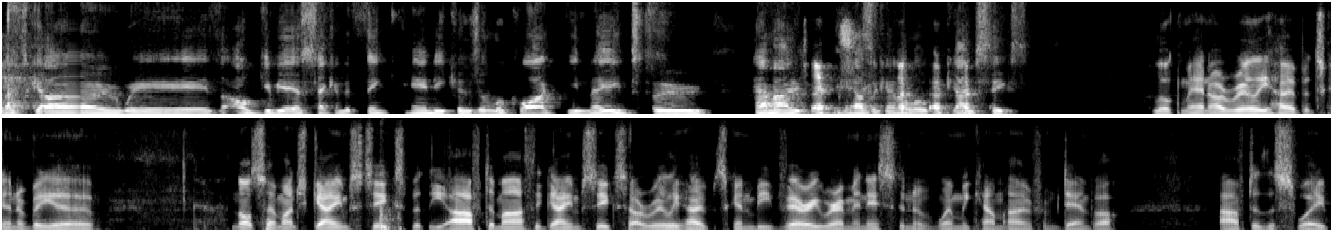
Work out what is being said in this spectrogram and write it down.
Let's go with. I'll give you a second to think, Handy, because you look like you need to. Hammo, Thanks. how's it going to look? Game six. Look, man, I really hope it's going to be a not so much game six, but the aftermath of game six. I really hope it's going to be very reminiscent of when we come home from Denver after the sweep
